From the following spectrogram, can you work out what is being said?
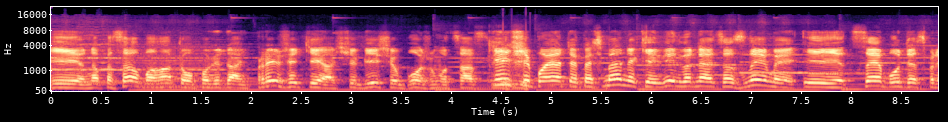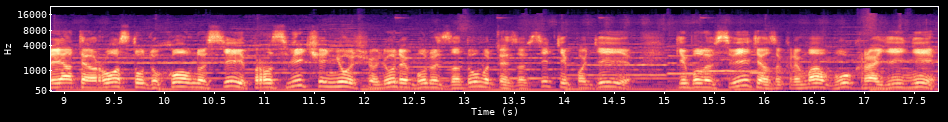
І написав багато оповідань при житті, а ще більше в Божому царстві. Інші поети-письменники, він вернеться з ними, і це буде сприяти росту духовності і просвідченню, що люди будуть задумати за всі ті події, які були в світі, зокрема в Україні.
